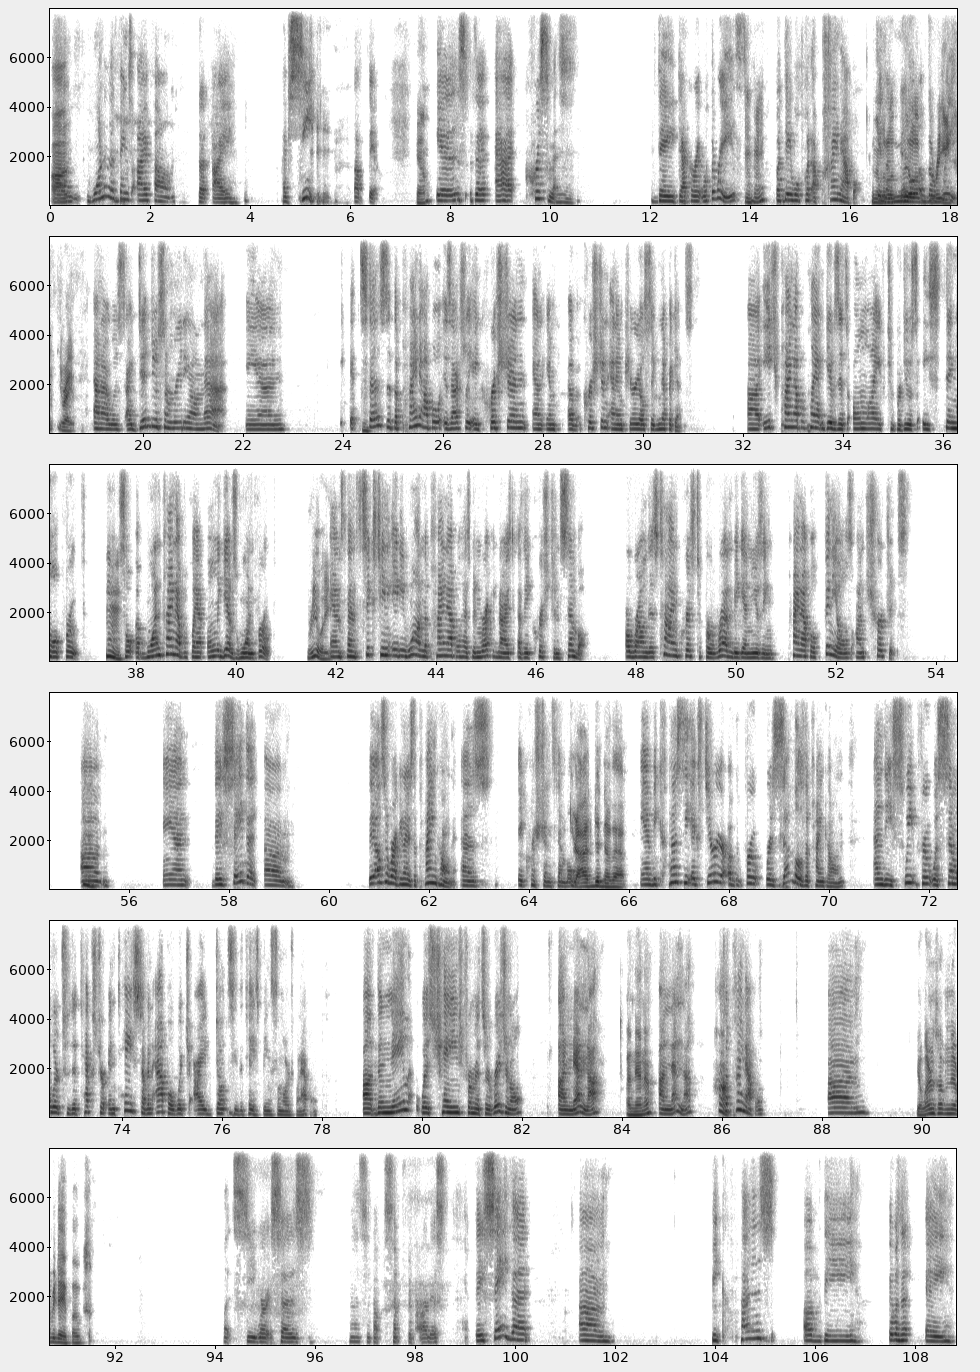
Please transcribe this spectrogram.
Uh, Um, one of the things I found that I I've seen up there yeah. is that at Christmas they decorate with the wreaths, hmm but they will put a pineapple. In the, In the middle, middle of, of the the wreath. wreath. Right. And I was I did do some reading on that, and it Hmm. says that the pineapple is actually a Christian and of Christian and imperial significance. Uh, each pineapple plant gives its own life to produce a single fruit. Hmm. So uh, one pineapple plant only gives one fruit. Really? And since 1681, the pineapple has been recognized as a Christian symbol. Around this time, Christopher Wren began using pineapple finials on churches. Hmm. Um, and they say that um, they also recognize the pine cone as a Christian symbol. yeah, I did know that. And because the exterior of the fruit resembles a pine cone, and the sweet fruit was similar to the texture and taste of an apple, which I don't see the taste being similar to an apple. Uh, the name was changed from its original anana, Anana? anana Huh. to pineapple. Um, You learn something every day, folks. let's see where it says that's about the subject artist. They say that um because of the it was a, a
